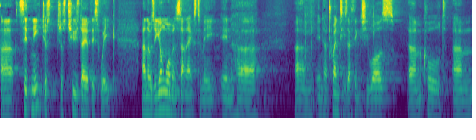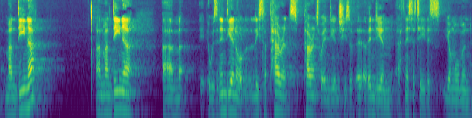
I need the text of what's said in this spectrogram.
uh, Sydney just, just Tuesday of this week, and there was a young woman sat next to me in her um, in her twenties, I think she was, um, called um, Mandina, and Mandina um, it was an Indian, or at least her parents parents were Indian. She's of, of Indian ethnicity. This young woman,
